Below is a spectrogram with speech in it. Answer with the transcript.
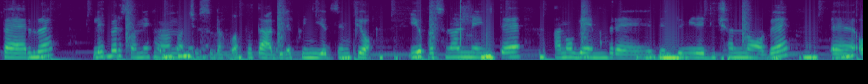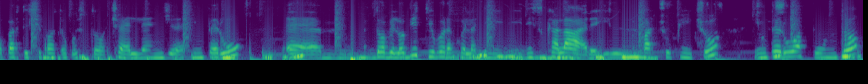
per le persone che non hanno accesso ad acqua potabile. Quindi, ad esempio, io personalmente a novembre del 2019 eh, ho partecipato a questo challenge in Perù, ehm, dove l'obiettivo era quello di, di, di scalare il Machu Picchu in Perù appunto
